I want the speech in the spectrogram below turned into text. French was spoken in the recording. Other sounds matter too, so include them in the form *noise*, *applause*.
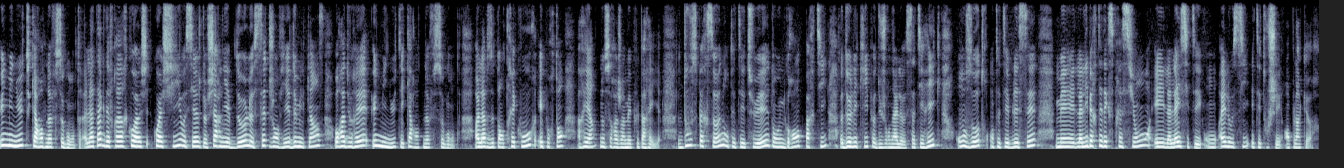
1 minute 49 secondes. L'attaque des frères Kouachi au siège de Charlie Hebdo le 7 janvier 2015 aura duré 1 minute et 49 secondes. Un laps de temps très court et pourtant rien ne sera jamais plus pareil. 12 personnes ont été tuées, dont une grande partie de l'équipe du journal satirique. 11 autres ont été blessées, mais la liberté d'expression et la laïcité ont elles aussi été touchées en plein cœur.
